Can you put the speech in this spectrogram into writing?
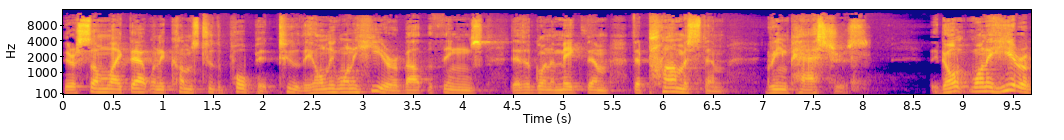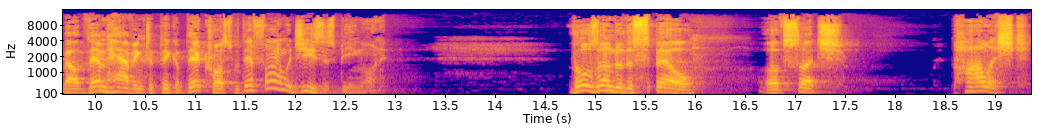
There are some like that when it comes to the pulpit, too. They only want to hear about the things that are going to make them, that promise them green pastures. They don't want to hear about them having to pick up their cross, but they're fine with Jesus being on it. Those under the spell of such polished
